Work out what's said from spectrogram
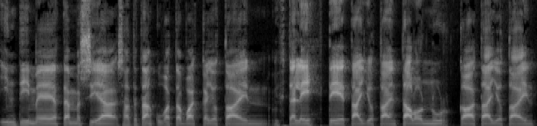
intiimejä ja tämmöisiä, saatetaan kuvata vaikka jotain yhtä lehteä tai jotain talon nurkkaa tai jotain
